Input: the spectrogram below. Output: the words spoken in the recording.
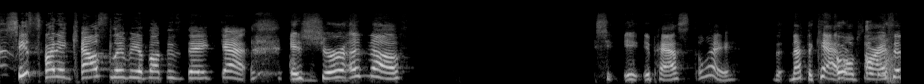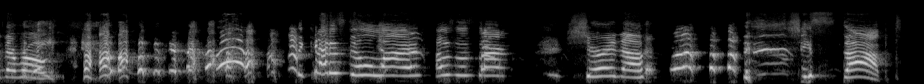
she started counseling me about this dang cat, and oh sure enough, she it, it passed away. Not the cat. Oh, I'm sorry, I said that wrong. the cat is still alive. I'm so sorry. Sure enough, she stopped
